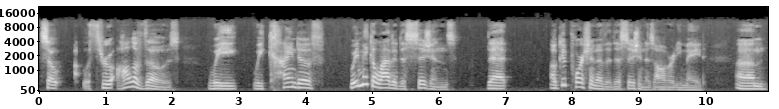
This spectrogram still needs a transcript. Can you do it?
So through all of those, we we kind of we make a lot of decisions that a good portion of the decision is already made. Um,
